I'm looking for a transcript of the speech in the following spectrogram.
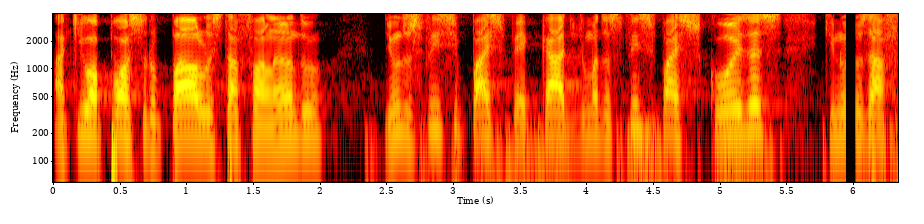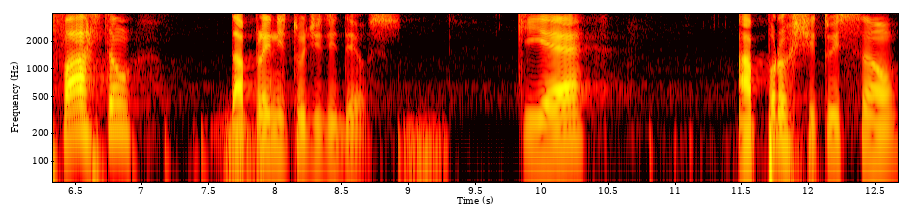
aqui o apóstolo Paulo está falando de um dos principais pecados, de uma das principais coisas que nos afastam da plenitude de Deus, que é a prostituição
